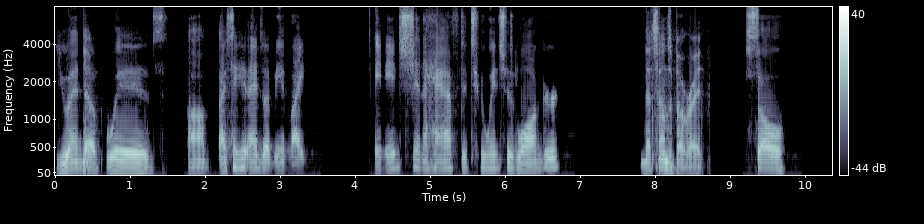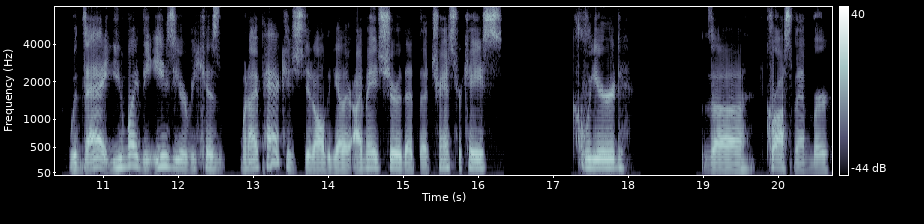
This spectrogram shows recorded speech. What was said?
you end Yep. up with um i think it ends up being like an inch and a half to two inches longer that sounds about right. so with that, you might be easier because when I packaged it all together, I made sure that the transfer case cleared the cross member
